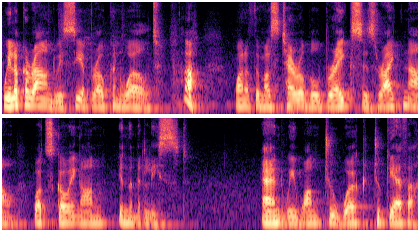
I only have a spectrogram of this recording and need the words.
We look around, we see a broken world. Huh. One of the most terrible breaks is right now what's going on in the Middle East. And we want to work together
